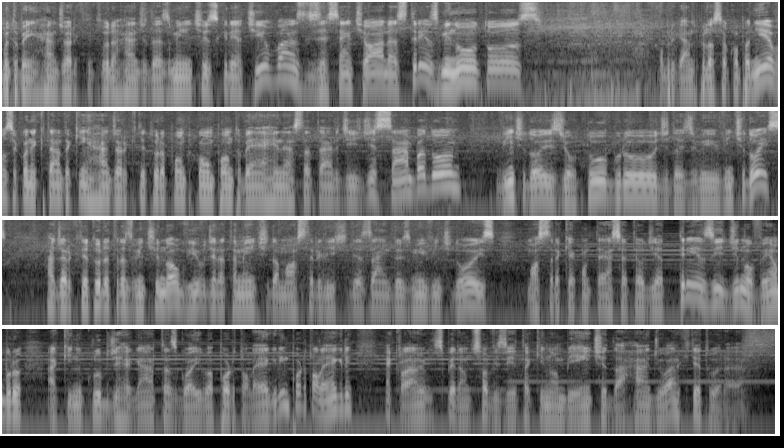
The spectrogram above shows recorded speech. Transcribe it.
Muito bem, Rádio Arquitetura, Rádio das Mentes Criativas, 17 horas 3 minutos. Obrigado pela sua companhia. Você conectado aqui em radioarquitetura.com.br nesta tarde de sábado, 22 de outubro de 2022. Rádio Arquitetura transmitindo ao vivo diretamente da Mostra Elite Design 2022, mostra que acontece até o dia 13 de novembro aqui no Clube de Regatas Guaíba Porto Alegre, em Porto Alegre, é claro, esperando sua visita aqui no ambiente da Rádio Arquitetura.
